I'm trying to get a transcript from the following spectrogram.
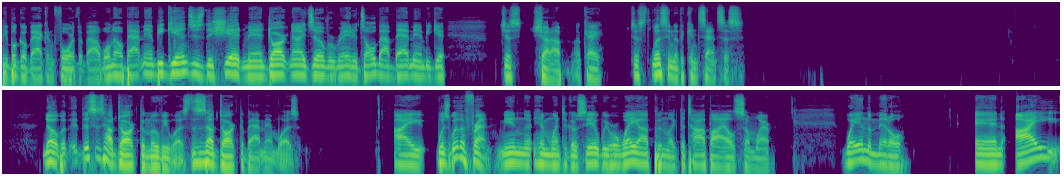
People go back and forth about, well, no, Batman Begins is the shit, man. Dark Knight's overrated. It's all about Batman Begins just shut up, okay? Just listen to the consensus. No, but this is how dark the movie was. This is how dark the Batman was. I was with a friend. Me and him went to go see it. We were way up in like the top aisle somewhere, way in the middle. And I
